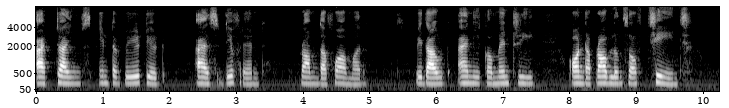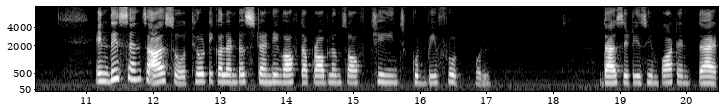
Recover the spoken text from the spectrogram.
at times interpreted as different from the former without any commentary on the problems of change. In this sense also theoretical understanding of the problems of change could be fruitful. Thus, it is important that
